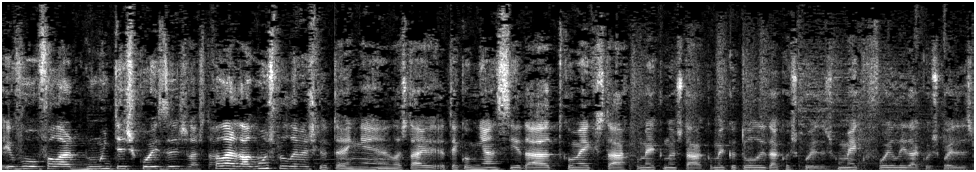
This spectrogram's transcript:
eu vou falar de muitas coisas, lá está. Falar de alguns problemas que eu tenho, lá está, até com a minha ansiedade, como é que está, como é que não está, como é que eu estou a lidar com as coisas, como é que foi lidar com as coisas.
